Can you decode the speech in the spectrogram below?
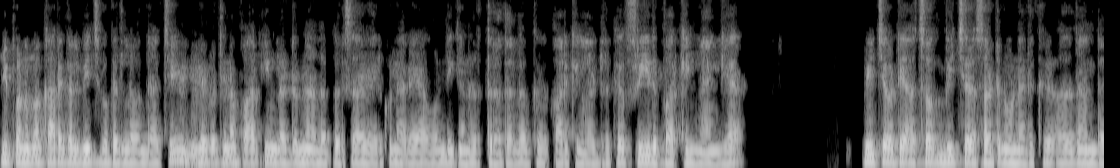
இப்போ நம்ம காரைக்கால் பீச் பக்கத்தில் வந்தாச்சு. இங்கே பார்த்தீங்கன்னா பார்க்கிங் லாட் வந்து நல்லா பெருசாகவே இருக்கும். நிறையா வண்டிக்கு நிறுத்துறது அளவுக்கு பார்க்கிங் லாட் இருக்குது ஃப்ரீ பார்க்கிங் தான் இங்கே. பீச்சை ஒட்டி அசோக் பீச் ரெசார்ட்டுன்னு ஒன்று இருக்குது அதுதான் இந்த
